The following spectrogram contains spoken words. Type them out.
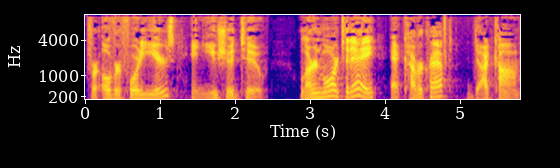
for over 40 years, and you should too. Learn more today at covercraft.com.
